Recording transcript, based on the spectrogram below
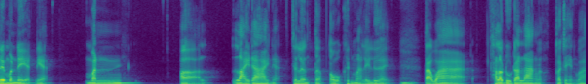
ลมอนเนดเนี่ยมันเอ่อรายได้เนี่ยจเจริญเติบโตขึ้นมาเรื่อยๆ แต่ว่าถ้าเราดูด้านล่างเราก็จะเห็นว่า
